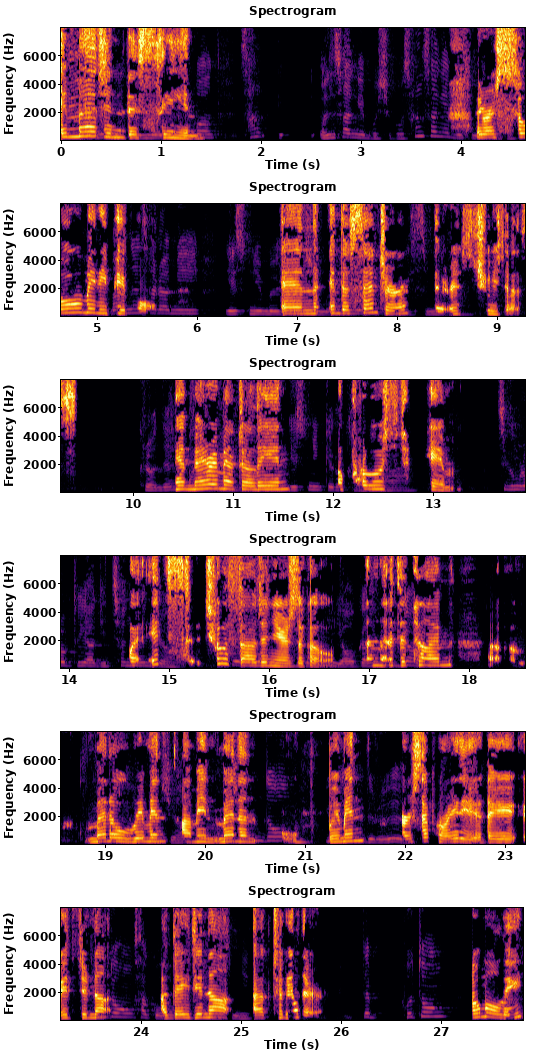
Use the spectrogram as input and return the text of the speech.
Imagine this scene. There are so many people, and in the center there is Jesus. And Mary Magdalene approached him. But it's 2,000 years ago. And at the time, uh, men and women, I mean, men and women are separated. They do not, uh, they did not act together. Normally,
